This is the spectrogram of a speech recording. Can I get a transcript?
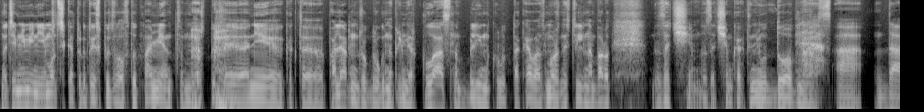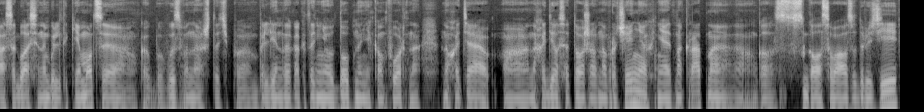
Но, тем не менее, эмоции, которые ты испытывал в тот момент, может быть, э, они как-то полярны друг другу, например, классно, блин, круто, такая возможность, или наоборот, да зачем, да зачем, как-то неудобно. А, да, согласен, и были такие эмоции, как бы вызваны, что типа, блин, как это неудобно, некомфортно. Но хотя а, находился тоже на вручениях неоднократно, а, голос- голосовал за друзей,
